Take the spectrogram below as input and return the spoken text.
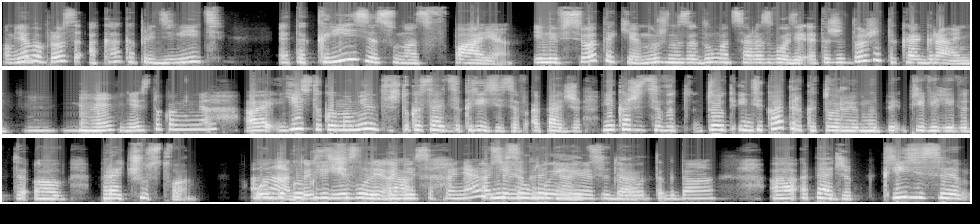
А у меня вопрос, а как определить, это кризис у нас в паре или все-таки нужно задуматься о разводе? Это же тоже такая грань. Есть такой момент? А есть такой момент, что касается кризисов. Опять же, мне кажется, вот тот индикатор, который мы при- привели, вот а, про чувства, Он А, такой то есть ключевой, если да. они сохраняются, Они любые, сохраняются, то да. тогда... А, опять же, кризисы,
